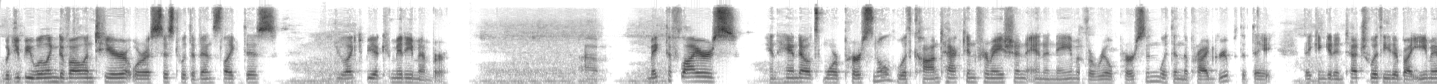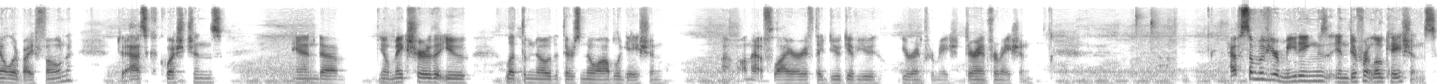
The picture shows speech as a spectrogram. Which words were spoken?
Would you be willing to volunteer or assist with events like this? Would you like to be a committee member? Um, make the flyers and handouts more personal with contact information and a name of a real person within the Pride group that they, they can get in touch with either by email or by phone to ask questions. And uh, you know, make sure that you let them know that there's no obligation um, on that flyer if they do give you your information, their information. Have some of your meetings in different locations.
